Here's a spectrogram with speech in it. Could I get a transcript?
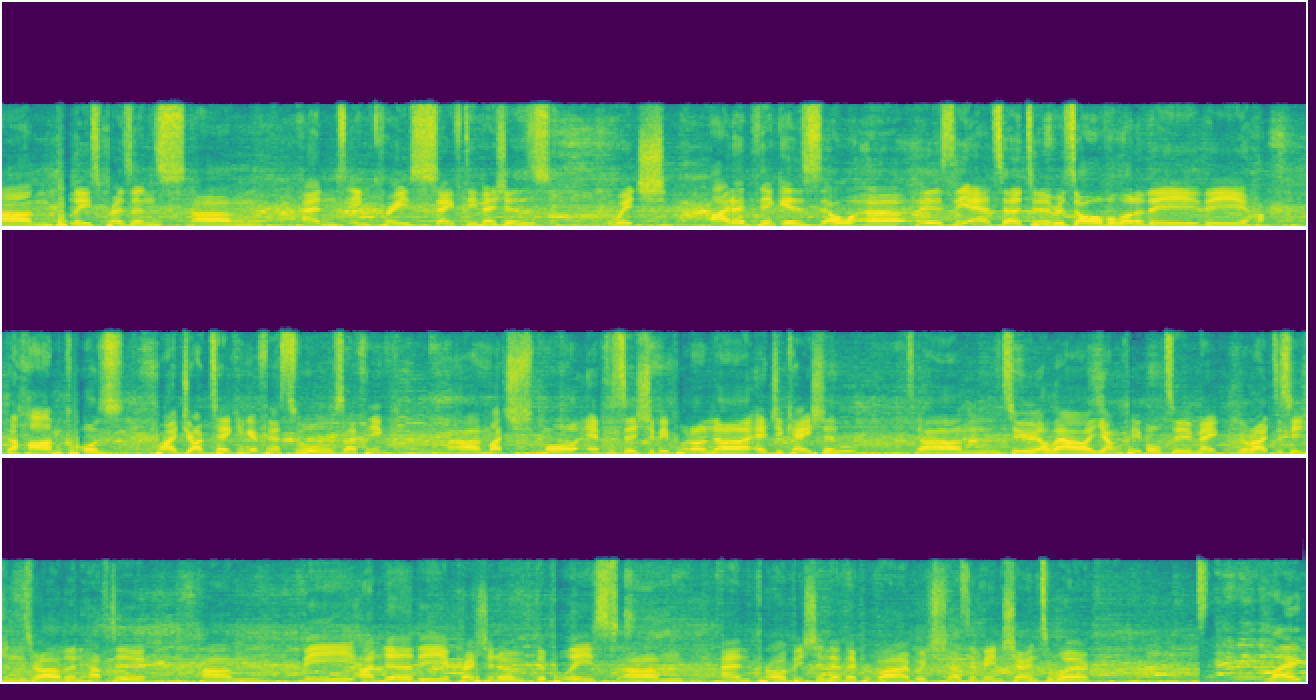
um, police presence um, and increased safety measures which I don't think is uh, is the answer to resolve a lot of the, the the harm caused by drug taking at festivals. I think uh, much more emphasis should be put on uh, education um, to allow young people to make the right decisions rather than have to um, be under the oppression of the police um, and prohibition that they provide, which hasn't been shown to work like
